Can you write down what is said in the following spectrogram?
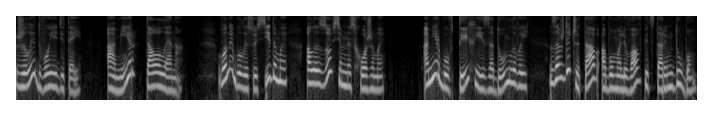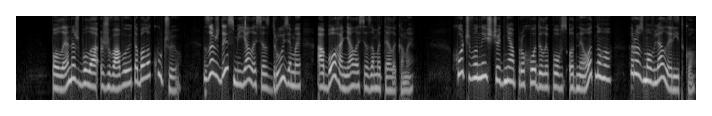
жили двоє дітей Амір та Олена. Вони були сусідами, але зовсім не схожими. Амір був тихий і задумливий, завжди читав або малював під старим дубом. Олена ж була жвавою та балакучою, завжди сміялася з друзями або ганялася за метеликами. Хоч вони щодня проходили повз одне одного, розмовляли рідко.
